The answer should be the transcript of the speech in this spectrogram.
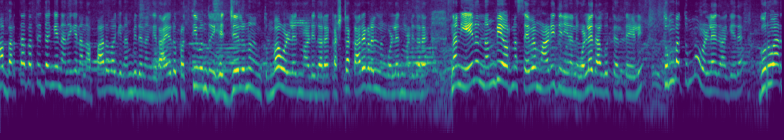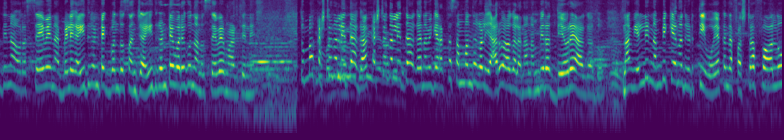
ಆ ಬರ್ತಾ ಬರ್ತಿದ್ದಂಗೆ ನನಗೆ ನಾನು ಅಪಾರವಾಗಿ ನಂಬಿದೆ. ನನಗೆ ರಾಯರು ಪ್ರತಿಯೊಂದು ಹೆಜ್ಜೆಯಲ್ಲೂ ನಂಗೆ ತುಂಬ ಒಳ್ಳೇದು ಮಾಡಿದ್ದಾರೆ. ಕಷ್ಟ ಕಾರ್ಯಗಳಲ್ಲಿ ನಂಗೆ ಒಳ್ಳೇದು ಮಾಡಿದ್ದಾರೆ. ನಾನು ಏನು ನಂಬಿ ಅವ್ರನ್ನ ಸೇವೆ ಮಾಡಿದ್ದೀನಿ ನನಗೆ ಒಳ್ಳೇದಾಗುತ್ತೆ ಅಂತ ಹೇಳಿ ತುಂಬ ತುಂಬ ಒಳ್ಳೇದಾಗಿದೆ. ಗುರುವಾರ ದಿನ ಅವರ ಸೇವೆನ ಬೆಳಗ್ಗೆ ಐದು ಗಂಟೆಗೆ ಬಂದು ಸಂಜೆ ಐದು ಗಂಟೆವರೆಗೂ ನಾನು ಸೇವೆ ಮಾಡ್ತೀನಿ. ತುಂಬ ಕಷ್ಟದಲ್ಲಿದ್ದಾಗ ಕಷ್ಟದಲ್ಲಿದ್ದಾಗ ನಮಗೆ ರಕ್ತ ಸಂಬಂಧಗಳು ಯಾರೂ ಆಗಲ್ಲ. ನಾನು ನಂಬಿರೋ ದೇವರೇ ಆಗೋದು. ನಾವು ಎಲ್ಲಿ ನಂಬಿಕೆ ಅನ್ನೋದು ಇಡ್ತೀವೋ, ಯಾಕಂದರೆ ಫಸ್ಟ್ ಆಫ್ ಆಲು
